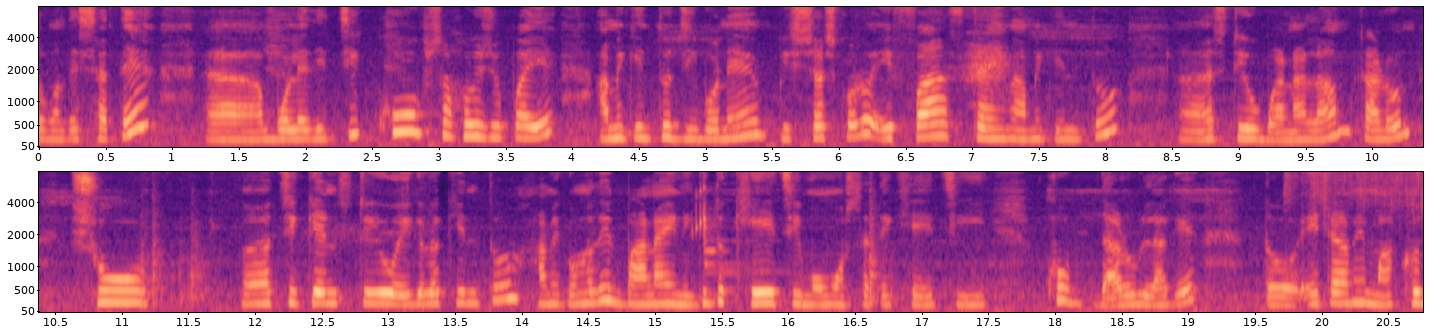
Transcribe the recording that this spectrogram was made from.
তোমাদের সাথে বলে দিচ্ছি খুব সহজ উপায়ে। আমি কিন্তু জীবনে, বিশ্বাস করো, এই ফার্স্ট টাইম আমি কিন্তু স্টিউ বানালাম। কারণ স্যুপ চিকেন স্টিউ এগুলো কিন্তু আমি কোনোদিন বানাইনি। কিন্তু খেয়েছি, মোমোর সাথে খেয়েছি। খুব দারুণ লাগে। তো এটা আমি মাখন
